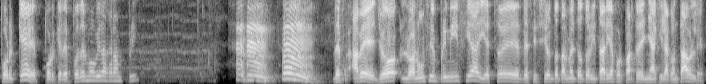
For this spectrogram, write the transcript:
¿Por qué? Porque después del Movida Grand Prix a ver, yo lo anuncio en primicia y esto es decisión totalmente autoritaria por parte de Iñaki la contable.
